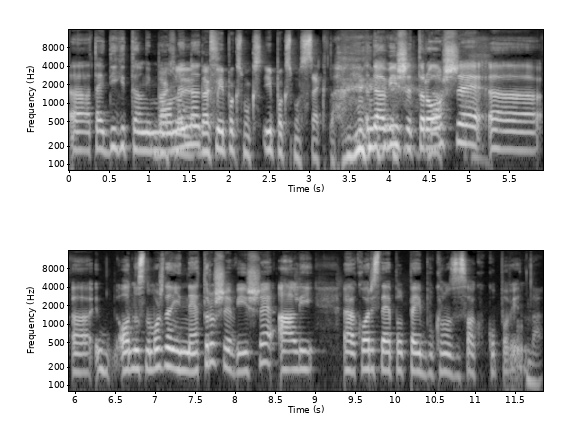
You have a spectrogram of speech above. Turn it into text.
a, taj digitalni dakle, moment. Dakle, ipak smo, ipak smo sekta. da više troše, da. A, a, odnosno možda i ne troše više, ali koriste Apple Pay bukvalno za svaku kupovinu. Da.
